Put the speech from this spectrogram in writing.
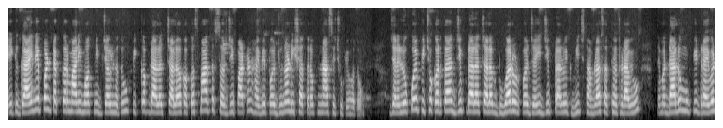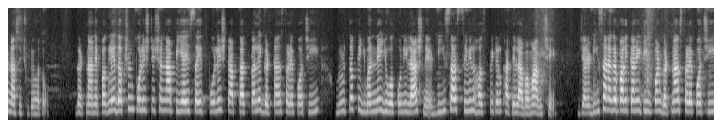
એક ગાયને પણ ટક્કર મારી મોત નિપજાવ્યું હતું. પિકઅપ ડાલત ચાલક અકસ્માત સર્જી પાટણ હાઈવે પર જૂના ડીસા તરફ નાસી છૂટ્યો હતો. જ્યારે લોકોએ પીછો કરતા જીપ ડાલા ચાલક ઢુવા રોડ પર જઈ જીપ ડાલુ એક વીજ થાંભલા સાથે અથડાવ્યું, તેમજ ડાલુ મૂકી ડ્રાઈવર નાસી છૂટ્યો હતો. ઘટનાને પગલે દક્ષિણ પોલીસ સ્ટેશનના પીઆઈ સહિત પોલીસ સ્ટાફ તાત્કાલિક ઘટના સ્થળે પહોંચી મૃતક બંને યુવકોની લાશને ડીસા સિવિલ હોસ્પિટલ ખાતે લાવવામાં આવી છે. જ્યારે ડીસા નગરપાલિકાની ટીમ પણ ઘટના સ્થળે પહોંચી,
